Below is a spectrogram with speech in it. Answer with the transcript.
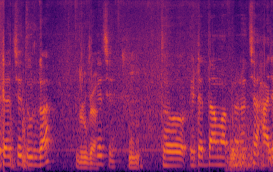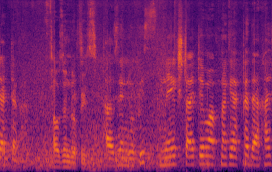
এটা হচ্ছে দুর্গা। দুর্গা। ঠিক আছে? তো এটার দাম আপনার হচ্ছে হাজার টাকা। Thousand rupees thousand rupees next item আপনাকে একটা দেখায়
